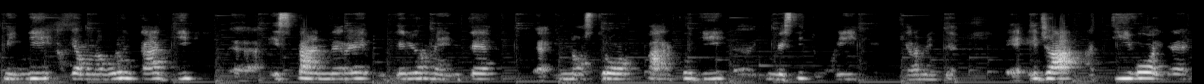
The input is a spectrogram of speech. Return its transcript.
quindi abbiamo una volontà di eh, espandere ulteriormente eh, il nostro parco di eh, investitori chiaramente è, è, già attivo ed è,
